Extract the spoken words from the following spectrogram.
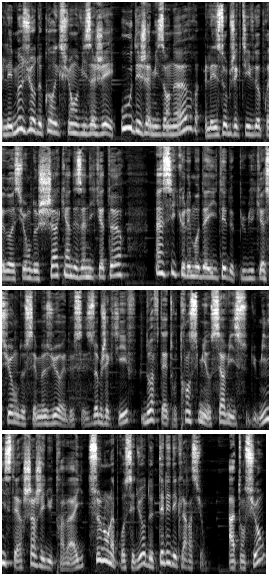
les mesures de correction envisagées ou déjà mises en œuvre, les objectifs de progression de chacun des indicateurs, ainsi que les modalités de publication de ces mesures et de ces objectifs doivent être transmis au service du ministère chargé du travail selon la procédure de télédéclaration. Attention,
